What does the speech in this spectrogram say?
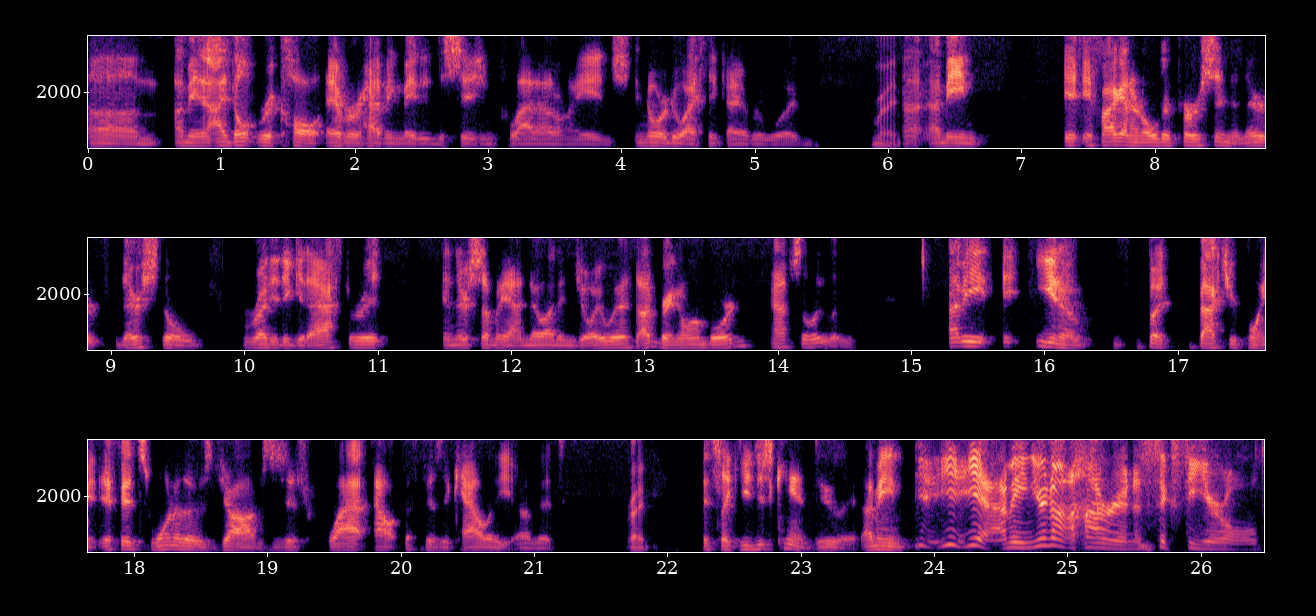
Um, i mean i don't recall ever having made a decision flat out on age nor do i think i ever would. Right. Uh, i mean if i got an older person and they're they're still ready to get after it and there's somebody i know i'd enjoy with i'd bring them on board absolutely I mean, it, you know, but back to your point, if it's one of those jobs, just flat out the physicality of it, right? It's like you just can't do it. I mean, yeah, I mean, you're not hiring a 60 year old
